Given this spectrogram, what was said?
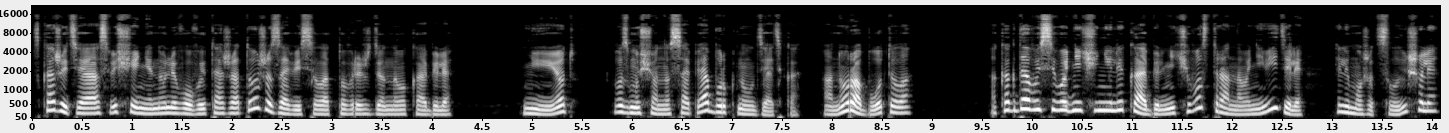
Скажите, а освещение нулевого этажа тоже зависело от поврежденного кабеля? Нет, возмущенно сопя буркнул дядька. Оно работало. А когда вы сегодня чинили кабель, ничего странного не видели? Или, может, слышали?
